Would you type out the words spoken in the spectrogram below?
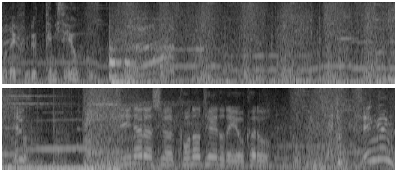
こで振るってみせよう地ならしはこの程度でよかろう。全軍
